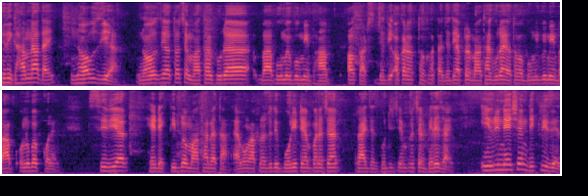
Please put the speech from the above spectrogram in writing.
যদি ঘাম না দেয় নওজিয়া নওজিয়া তো হচ্ছে মাথা ঘোরা বা বমি বমি ভাব অকার্স যদি অকার অর্থ ঘটা যদি আপনার মাথা ঘুরায় অথবা বমি বমি ভাব অনুভব করেন, সিভিয়ার হেডেক, তীব্র মাথা ব্যথা এবং আপনার যদি body temperature rises, body temperature বেড়ে যায়, ইউরিনেশন ডিক্রিজেস,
